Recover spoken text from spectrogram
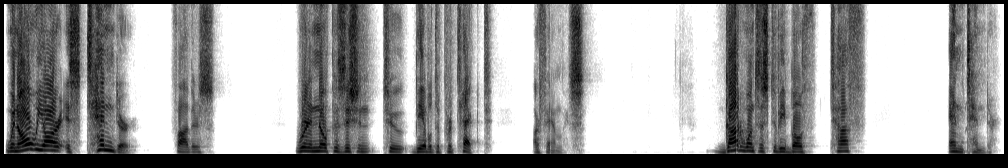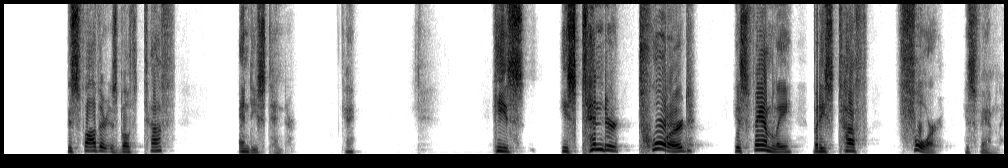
When all we are is tender, fathers, we're in no position to be able to protect our families. God wants us to be both tough and tender. This father is both tough and he's tender. Okay? He's, he's tender toward his family, but he's tough for his family.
